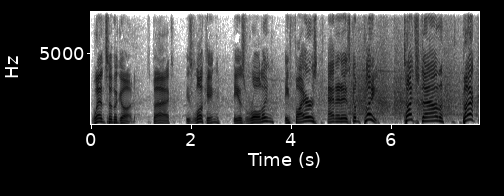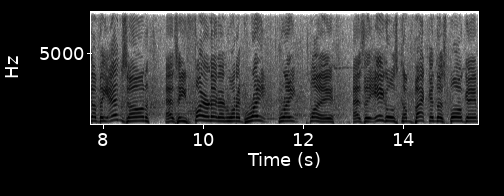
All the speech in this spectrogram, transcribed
Wentz in the gun. He's back. He's looking. He is rolling. He fires, and it is complete. Touchdown, back of the end zone as he fired it, and what a great, great play as the Eagles come back in this ball game.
